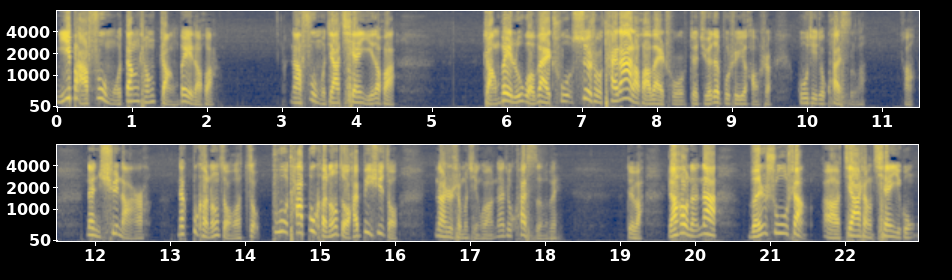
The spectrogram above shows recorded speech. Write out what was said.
你把父母当成长辈的话，那父母加迁移的话，长辈如果外出，岁数太大的话，外出这绝对不是一个好事，估计就快死了啊。那你去哪儿啊？那不可能走啊，走不，他不可能走，还必须走，那是什么情况？那就快死了呗，对吧？然后呢，那文书上啊加上迁移宫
